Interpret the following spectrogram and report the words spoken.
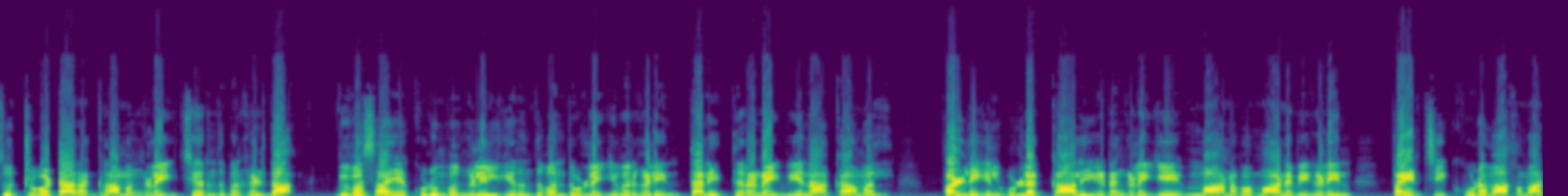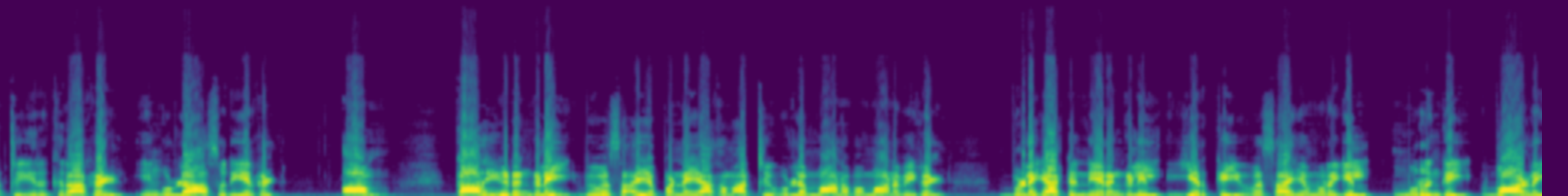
சுற்றுவட்டார கிராமங்களைச் சேர்ந்தவர்கள்தான். விவசாய குடும்பங்களில் இருந்து வந்துள்ள இவர்களின் தனித்திறனை வீணாக்காமல் பள்ளியில் உள்ள காலி இடங்களையே மாணவ மாணவிகளின் பயிற்சி கூடமாக மாற்றி இருக்கிறார்கள் இங்குள்ள ஆசிரியர்கள். ஆம் காலி இடங்களை விவசாய பண்ணையாக மாற்றியுள்ள மாணவ மாணவிகள் விளையாட்டு நேரங்களில் இயற்கை விவசாய முறையில் முருங்கை வாழை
